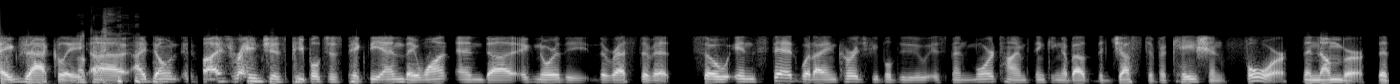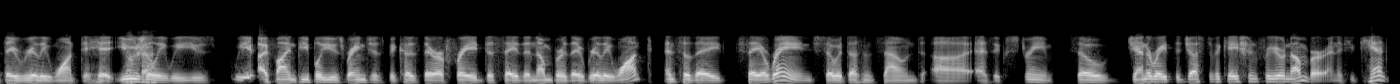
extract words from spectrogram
Exactly. Okay. uh, I don't advise ranges. People just pick the end they want and uh, ignore the, the rest of it. So instead, what I encourage people to do is spend more time thinking about the justification for the number that they really want to hit. Usually, we use we I find people use ranges because they're afraid to say the number they really want, and so they say a range so it doesn't sound uh, as extreme. So generate the justification for your number, and if you can't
